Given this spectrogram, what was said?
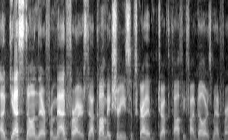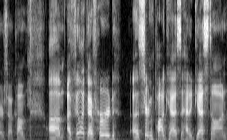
a guest on there from madfriars.com. Make sure you subscribe. Drop the coffee, $5, madfriars.com. Um, I feel like I've heard a certain podcast that had a guest on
